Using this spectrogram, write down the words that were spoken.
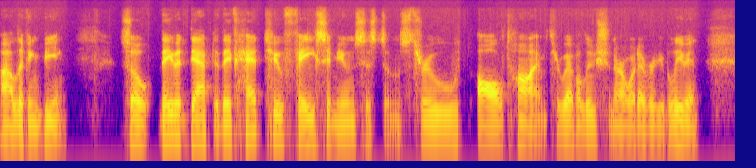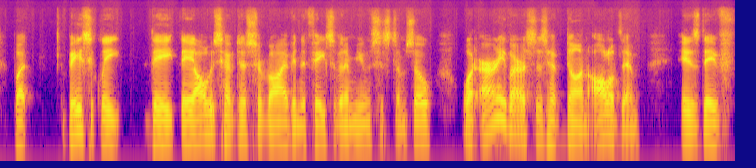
uh, living being. So they've adapted. They've had to face immune systems through all time, through evolution or whatever you believe in. But basically, they they always have to survive in the face of an immune system. So what RNA viruses have done, all of them, is they've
